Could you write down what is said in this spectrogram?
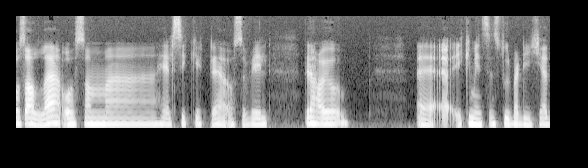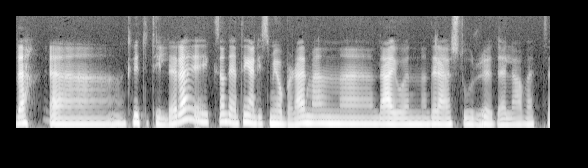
oss alle, og som uh, helt sikkert uh, også vil Dere har jo uh, ikke minst en stor verdikjede knyttet til dere. Ikke sant? En ting er de som jobber der, men det er jo en, dere er jo en stor del av, et,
